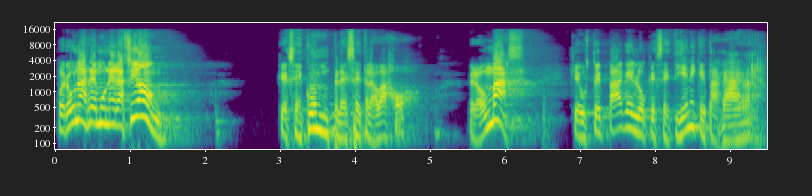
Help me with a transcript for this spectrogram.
por una remuneración, que se cumpla ese trabajo, pero aún más, que usted pague lo que se tiene que pagar.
